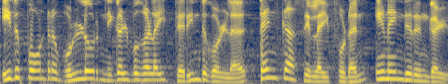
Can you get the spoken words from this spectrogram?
இது போன்ற உள்ளூர் நிகழ்வுகளை தெரிந்து கொள்ள தென்காசி லைஃபுடன் இணைந்திருங்கள்.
